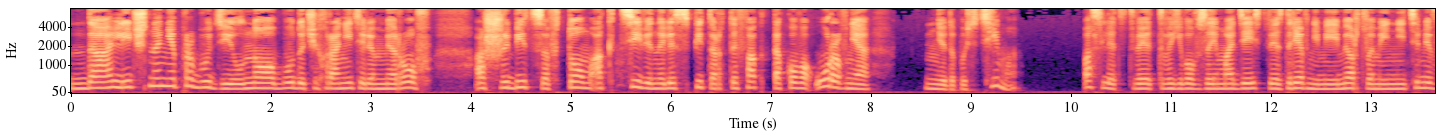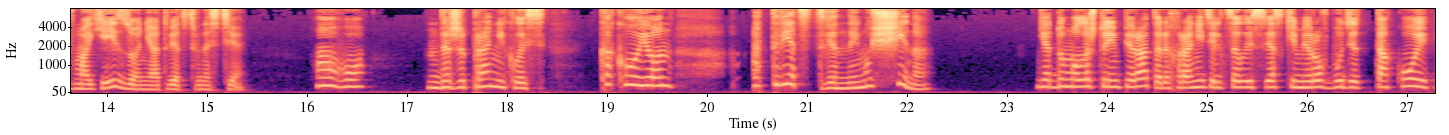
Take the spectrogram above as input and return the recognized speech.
Да, лично не пробудил, но, будучи хранителем миров, ошибиться в том, активен или спит артефакт такого уровня, недопустимо. последствия твоего взаимодействия с древними и мертвыми нитями в моей зоне ответственности». «Ого! Даже прониклась. Какой он ответственный мужчина!» Я думала, что император и хранитель целой связки миров будет такой,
